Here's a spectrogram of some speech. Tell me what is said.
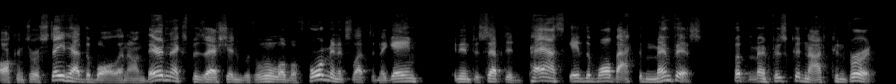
Arkansas State had the ball, and on their next possession, with a little over four minutes left in the game, an intercepted pass gave the ball back to Memphis, but Memphis could not convert.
